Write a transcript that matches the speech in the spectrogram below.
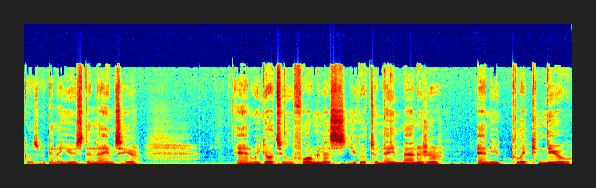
because we're gonna use the names here and we go to formulas you go to name manager and you click new.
